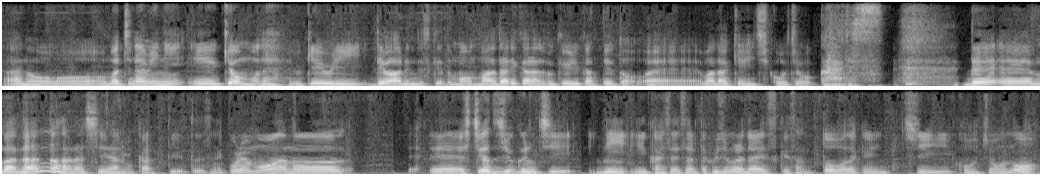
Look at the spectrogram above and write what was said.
あのー、まあ、ちなみに、えー、今日もね受け売りではあるんですけども、まあ、誰からの受け売りかっていうと、え、和田健一校長からです。で、え、まあ何の話なのかっていうとですねこれもあのえー、7月19日に開催された藤村大輔さんと和田健一校長の、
